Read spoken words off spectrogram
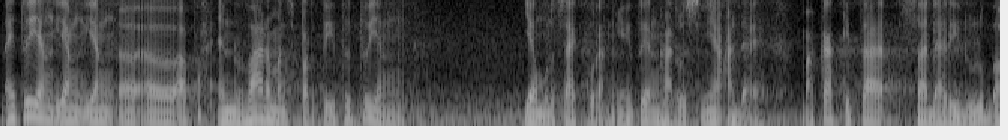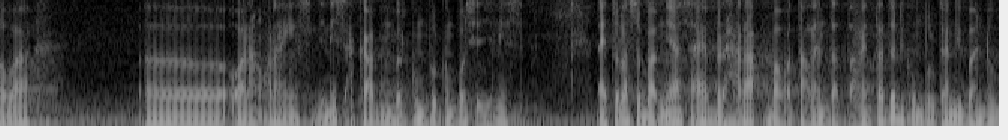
Nah itu yang yang yang uh, apa environment seperti itu tuh yang yang menurut saya kurang, yang itu yang harusnya ada ya. Maka kita sadari dulu bahwa orang-orang uh, yang sejenis akan berkumpul-kumpul sejenis. Nah itulah sebabnya saya berharap bahwa talenta-talenta itu dikumpulkan di Bandung.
